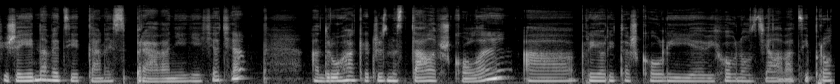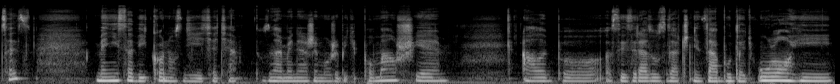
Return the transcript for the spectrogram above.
Čiže jedna vec je dané správanie dieťaťa a druhá, keďže sme stále v škole a priorita školy je výchovno-vzdelávací proces, mení sa výkonnosť dieťaťa. To znamená, že môže byť pomalšie, alebo si zrazu začne zabúdať úlohy,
